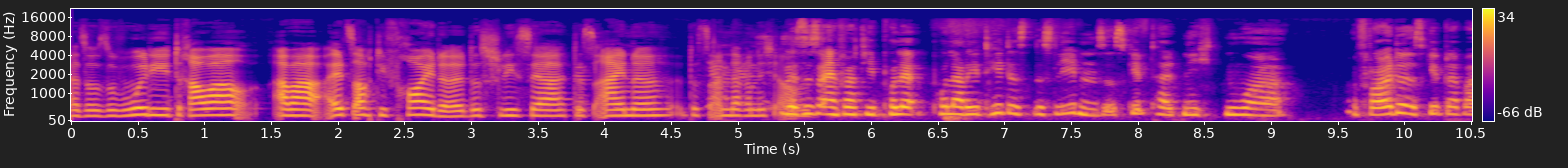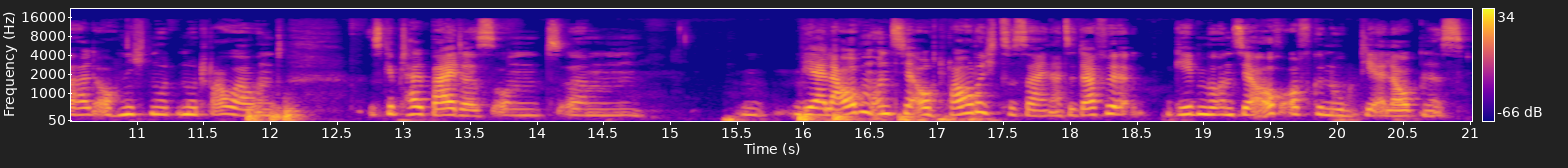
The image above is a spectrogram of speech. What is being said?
Also sowohl die Trauer, aber als auch die Freude. Das schließt ja das eine, das andere nicht aus. Das ist einfach die Polarität des, des Lebens. Es gibt halt nicht nur Freude, es gibt aber halt auch nicht nur, nur Trauer und es gibt halt beides. Und ähm, wir erlauben uns ja auch traurig zu sein. Also dafür geben wir uns ja auch oft genug die Erlaubnis.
